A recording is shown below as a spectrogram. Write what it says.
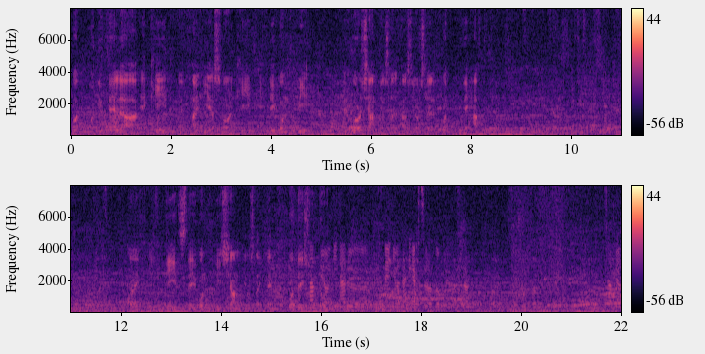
What would you tell uh, a kid, a five years old kid, if they want to be world champions as, as yourself? What do they have to do? Yeah, if, if kids they want to be champions like them, what they チャ should ンピオン do? になるためには何が必要だと思いますかチャンピオン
